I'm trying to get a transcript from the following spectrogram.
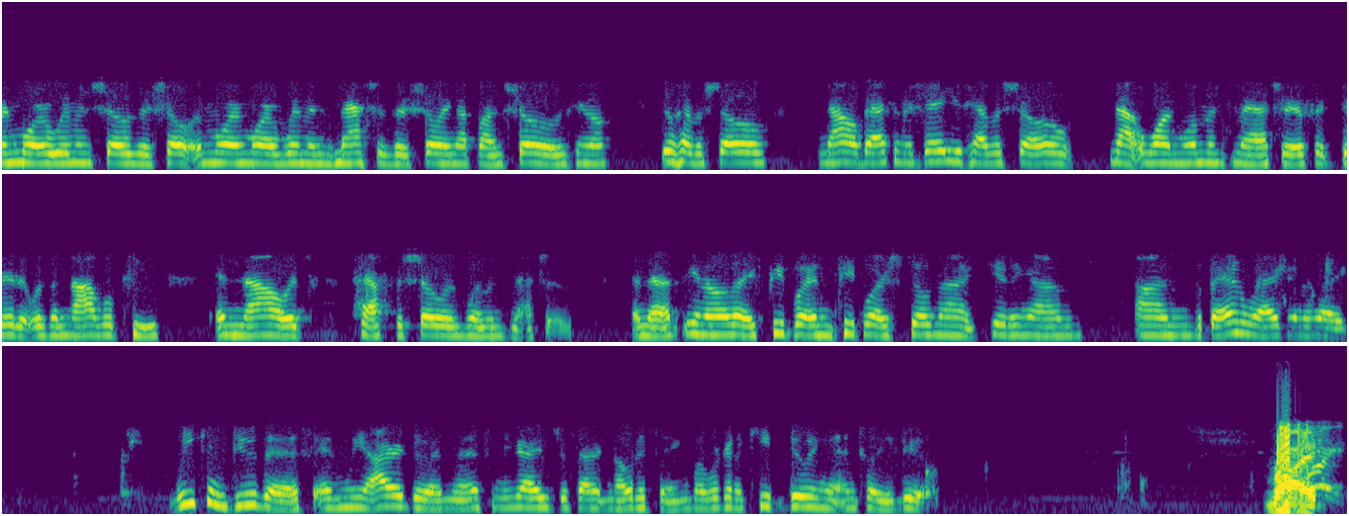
and more women's shows are show, and more and more women's matches are showing up on shows. You know, you'll have a show now. Back in the day, you'd have a show not one women's match, or if it did, it was a novelty. And now it's half the show is women's matches, and that you know, like people and people are still not getting on on the bandwagon. And like, we can do this, and we are doing this, and you guys just aren't noticing. But we're going to keep doing it until you do. right.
